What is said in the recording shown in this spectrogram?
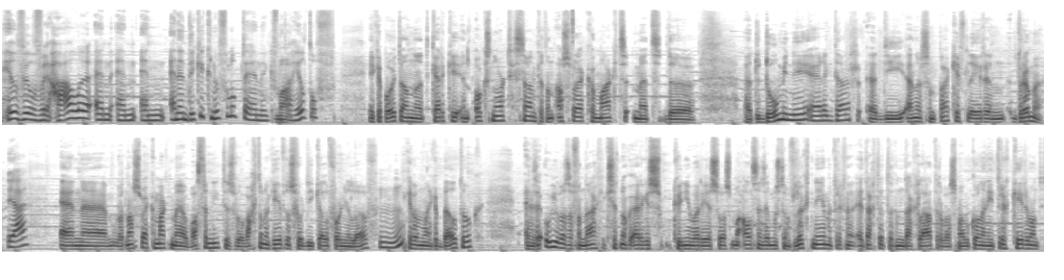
heel veel verhalen en, en, en, en een dikke knuffel op het einde. Ik vond dat heel tof. Ik heb ooit aan het kerkje in Oxnard gestaan. Ik had een afspraak gemaakt met de eh, de dominee eigenlijk daar, eh, die Anderson Paak heeft leren drummen. Ja. En uh, wat afspraak gemaakt, maar hij was er niet, dus we wachten nog even dus voor die California Love. Mhm. Ik heb hem dan gebeld ook. En hij zei, oei, was dat vandaag? Ik zit nog ergens, ik weet niet waar juist was, maar als hij moest een vlucht nemen terug naar... Hij dacht dat het een dag later was, maar we konden niet terugkeren, want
